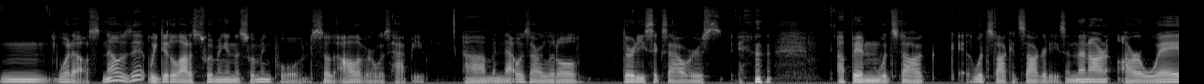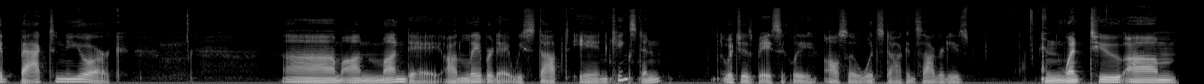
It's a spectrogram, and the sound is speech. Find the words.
mm, what else? that was it. We did a lot of swimming in the swimming pool, so Oliver was happy. Um, and that was our little 36 hours up in Woodstock, Woodstock and Saugerties. And then on our way back to New York um, on Monday, on Labor Day, we stopped in Kingston, which is basically also Woodstock and Saugerties, and went to um,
